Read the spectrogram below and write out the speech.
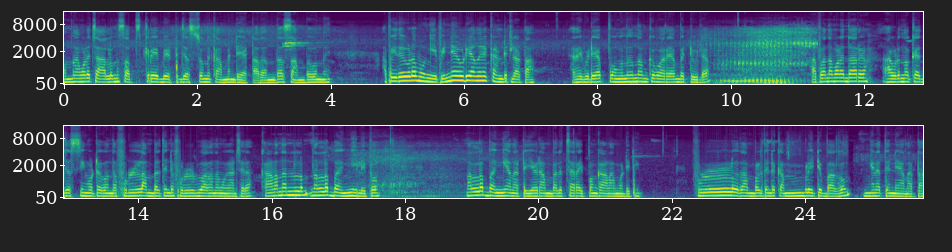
ഒന്ന് നമ്മുടെ ചാനലൊന്ന് സബ്സ്ക്രൈബ് ചെയ്തിട്ട് ജസ്റ്റ് ഒന്ന് കമന്റ് ചെയ്യട്ടോ. അതെന്താ സംഭവം എന്ന് അപ്പോൾ ഇതിവിടെ മുങ്ങി. പിന്നെ എവിടെയാണ് അതിനെ കണ്ടിട്ടില്ല കേട്ടോ അതെവിടെയാണ് പൊങ്ങുന്നതെന്ന് നമുക്ക് പറയാൻ പറ്റില്ല അപ്പോൾ നമ്മൾ എന്താ പറയുക അവിടെ നിന്നൊക്കെ ജസ്റ്റ് ഇങ്ങോട്ടേക്ക് വന്നാൽ ഫുൾ അമ്പലത്തിന്റെ ഫുൾ ഭാഗം നമുക്ക് കാണിച്ചു തരാം. കാണാൻ നല്ല നല്ല ഭംഗിയില്ല ഇപ്പോൾ നല്ല ഭംഗിയാണ് കേട്ടോ ഈ ഒരു അമ്പലച്ചറ ഇപ്പം കാണാൻ വേണ്ടിയിട്ട്. ഫുള്ള് ഇത് അമ്പലത്തിന്റെ കംപ്ലീറ്റ് ഭാഗം ഇങ്ങനെ തന്നെയാണ് കേട്ടോ.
